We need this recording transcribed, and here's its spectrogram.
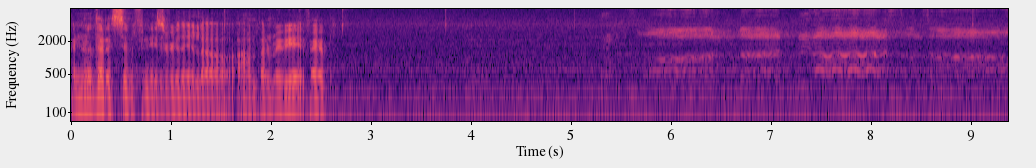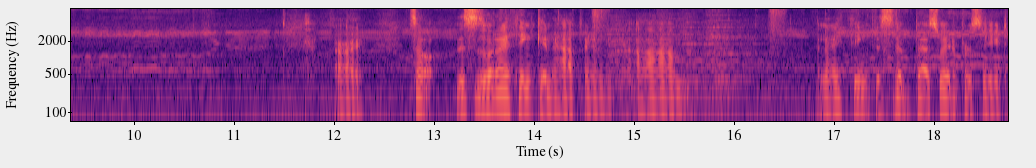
I know that a symphony is really low, um, but maybe if I... Alright, so this is what I think can happen. Um, and I think this is the best way to proceed.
